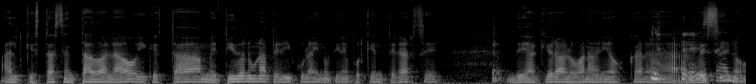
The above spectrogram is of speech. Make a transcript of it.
al que está sentado al lado y que está metido en una película y no tiene por qué enterarse de a qué hora lo van a venir a buscar a- al vecino.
